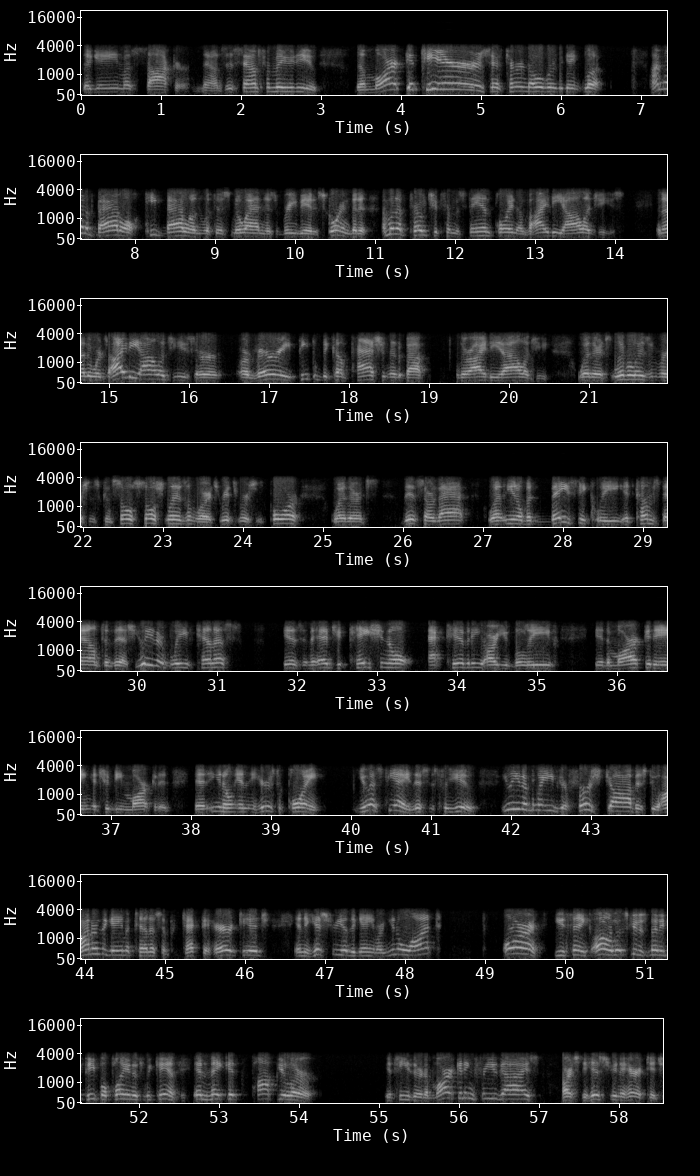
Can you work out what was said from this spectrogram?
the game of soccer. Now, does this sound familiar to you? The marketeers have turned over the game. Look, I'm going to battle, keep battling with this no ad and this abbreviated scoring, but I'm going to approach it from the standpoint of ideologies. In other words, ideologies are are very people become passionate about their ideology, whether it's liberalism versus socialism, where it's rich versus poor, whether it's this or that. Well, you know, but basically it comes down to this: you either believe tennis is an educational activity, or you believe in the marketing it should be marketed. And you know, and here's the point: USTA, this is for you. You either believe your first job is to honor the game of tennis and protect the heritage and the history of the game, or you know what? Or you think, oh, let's get as many people playing as we can and make it popular. It's either the marketing for you guys or it's the history and the heritage.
